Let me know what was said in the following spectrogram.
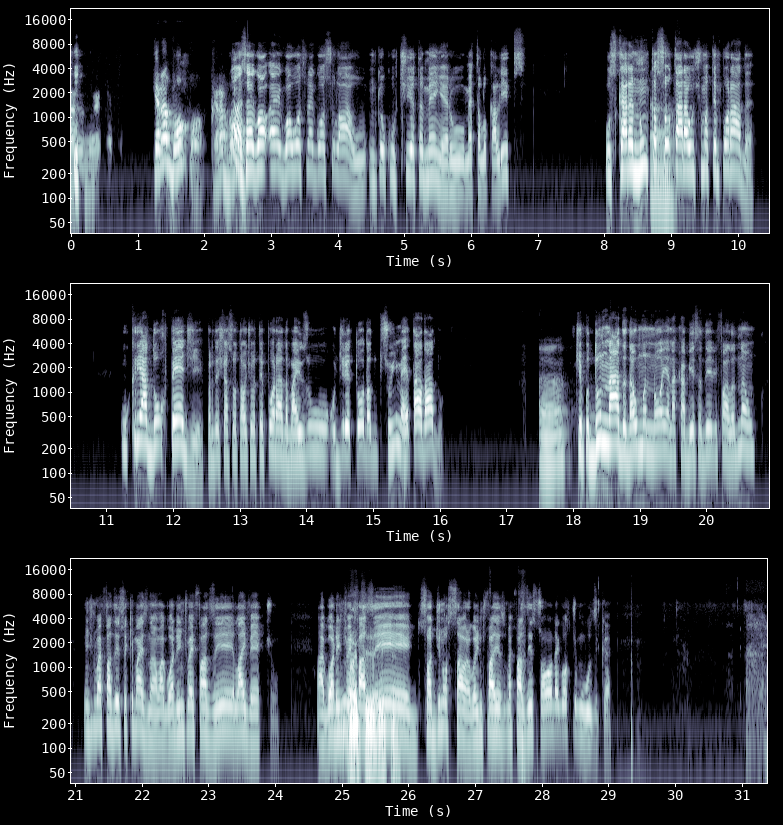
Que era bom, pô. Que era bom. Não, mas é igual, é igual outro negócio lá. O- um que eu curtia também era o Metalocalypse. Os caras nunca Ah. soltaram a última temporada. O criador pede pra deixar soltar a última temporada, mas o, o diretor da Adult Swim é retardado. Ah, Tipo, do nada dá uma noia na cabeça dele e fala: Não, a gente não vai fazer isso aqui mais, não. Agora a gente vai fazer live action. Agora a gente vai fazer só dinossauro. Agora a gente faz- vai fazer só negócio de música.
